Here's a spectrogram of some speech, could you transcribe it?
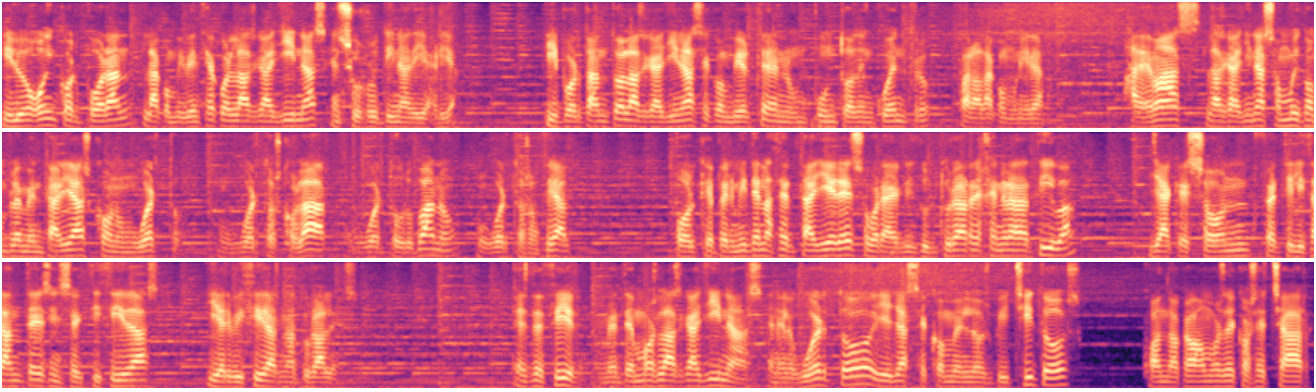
y luego incorporan la convivencia con las gallinas en su rutina diaria. Y por tanto las gallinas se convierten en un punto de encuentro para la comunidad. Además, las gallinas son muy complementarias con un huerto, un huerto escolar, un huerto urbano, un huerto social, porque permiten hacer talleres sobre agricultura regenerativa, ya que son fertilizantes, insecticidas y herbicidas naturales. Es decir, metemos las gallinas en el huerto y ellas se comen los bichitos, cuando acabamos de cosechar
